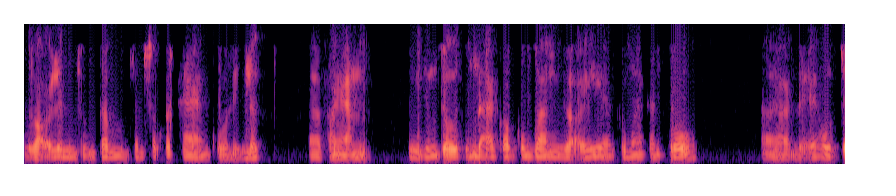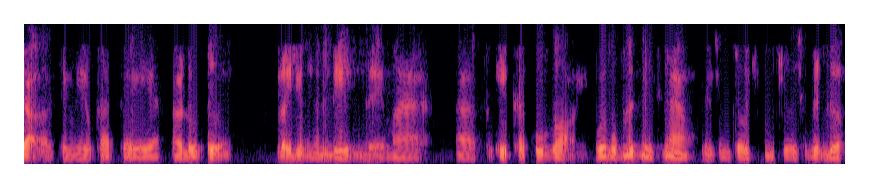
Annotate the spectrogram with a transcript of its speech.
gọi lên trung tâm chăm sóc khách hàng của điện lực uh, phản ảnh thì chúng tôi cũng đã có công văn gửi công an thành phố để hỗ trợ tìm hiểu các cái đối tượng lợi dụng ngành điện để mà à, thực hiện các cuộc gọi với mục đích như thế nào thì chúng tôi cũng chưa xác định được.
